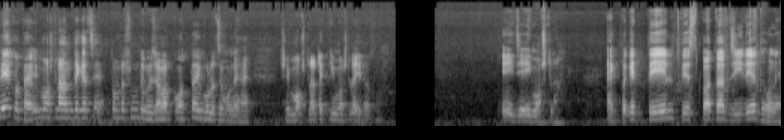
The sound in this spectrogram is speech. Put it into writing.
মেয়ে কোথায়? ওই মশলা আনতে গেছে। তোমরা শুনতে পেয়েছ, আমার কর্তাই বলেছে মনে হয়, সেই মশলাটা কী মশলাই দেখো। এই যে এই মশলা। এক প্যাকেট তেল, তেজপাতা, জিরে, ধনে।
